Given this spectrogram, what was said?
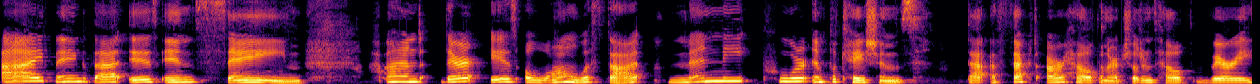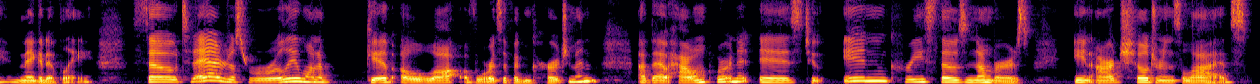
I think that is insane. And there is, along with that, many poor implications that affect our health and our children's health very negatively. So, today I just really want to give a lot of words of encouragement about how important it is to increase those numbers in our children's lives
